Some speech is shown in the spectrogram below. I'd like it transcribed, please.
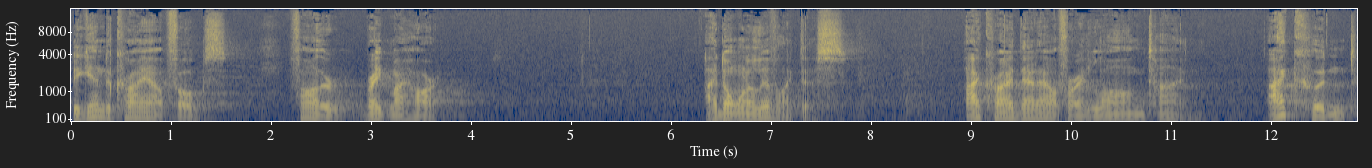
Begin to cry out, folks. Father, break my heart. I don't want to live like this. I cried that out for a long time. I couldn't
